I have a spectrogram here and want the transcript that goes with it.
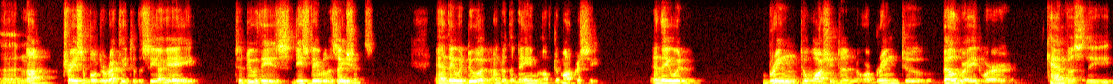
uh, not traceable directly to the CIA, to do these destabilizations. And they would do it under the name of democracy and they would bring to Washington or bring to Belgrade, where Canvas, the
